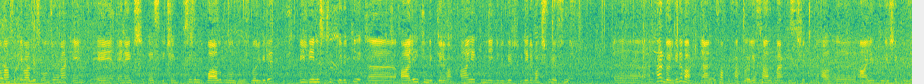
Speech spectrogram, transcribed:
Ondan sonra ev adresi olunca hemen N- E- NHS için sizin bağlı bulunduğunuz bölgede bildiğiniz Türkiye'deki e, aile hekimlikleri var. Aile hekimliği gibi bir yere başvuruyorsunuz. E, her bölgede var. Yani ufak ufak böyle sağlık merkezi şeklinde, e, aile hekimliği şeklinde.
